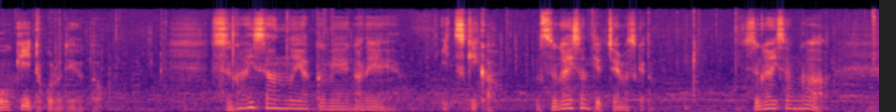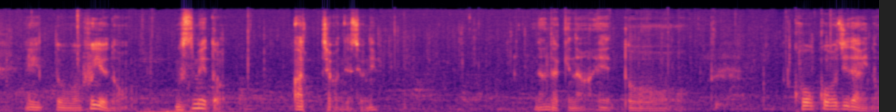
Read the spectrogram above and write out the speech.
大きいところで言うと菅井さんの役名がねいつきか。菅井さんって言っちゃいますけど。菅井さんがえっ、ー、と冬の娘と会っちゃうんですよね。なんだっけなえっ、ー、と高校時代の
